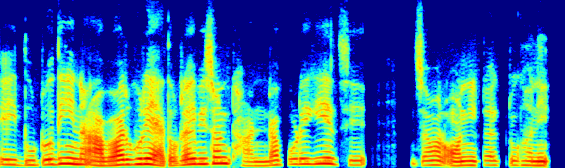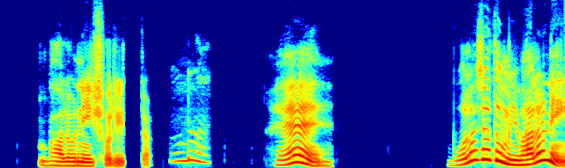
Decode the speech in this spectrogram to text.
এই দুটো দিন আবার ঘুরে এতটাই ভীষণ ঠান্ডা পড়ে গিয়েছে যে আমার অনেকটা একটুখানি ভালো নেই শরীরটা। হ্যাঁ। বলেছ তুমি ভালো নেই?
